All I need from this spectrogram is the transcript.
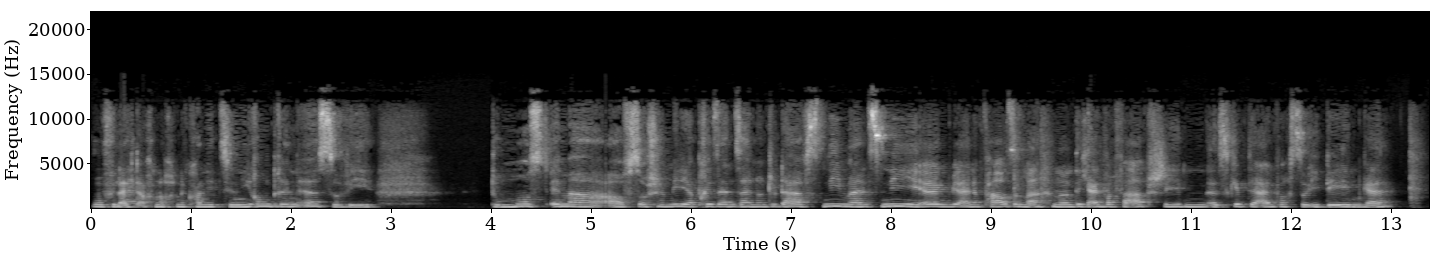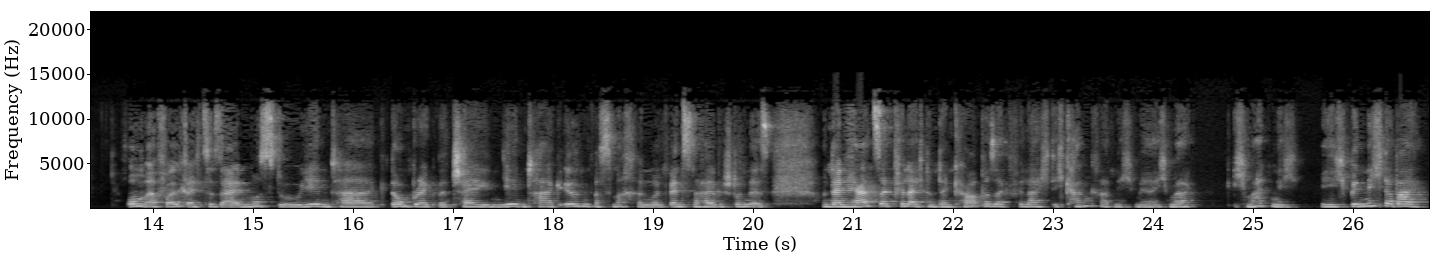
wo vielleicht auch noch eine Konditionierung drin ist, so wie du musst immer auf Social Media präsent sein und du darfst niemals, nie irgendwie eine Pause machen und dich einfach verabschieden. Es gibt ja einfach so Ideen, gell? Um erfolgreich zu sein, musst du jeden Tag, don't break the chain, jeden Tag irgendwas machen und wenn es eine halbe Stunde ist. Und dein Herz sagt vielleicht und dein Körper sagt vielleicht, ich kann gerade nicht mehr, ich mag, ich mag nicht ich bin nicht dabei.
